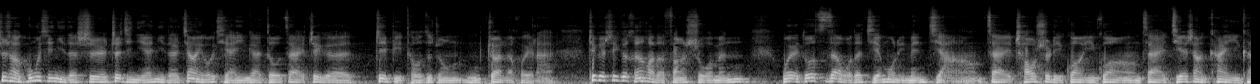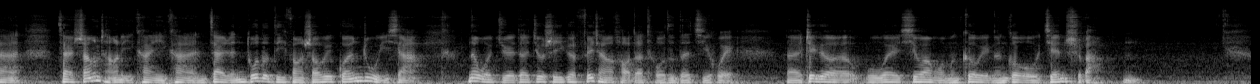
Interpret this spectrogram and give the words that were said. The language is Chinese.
至少恭喜你的是，这几年你的酱油钱应该都在这个这笔投资中赚了回来。这个是一个很好的方式。我们我也多次在我的节目里面讲，在超市里逛一逛，在街上看一看，在商场里看一看，在人多的地方稍微关注一下。那我觉得就是一个非常好的投资的机会。呃，这个我也希望我们各位能够坚持吧。嗯。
